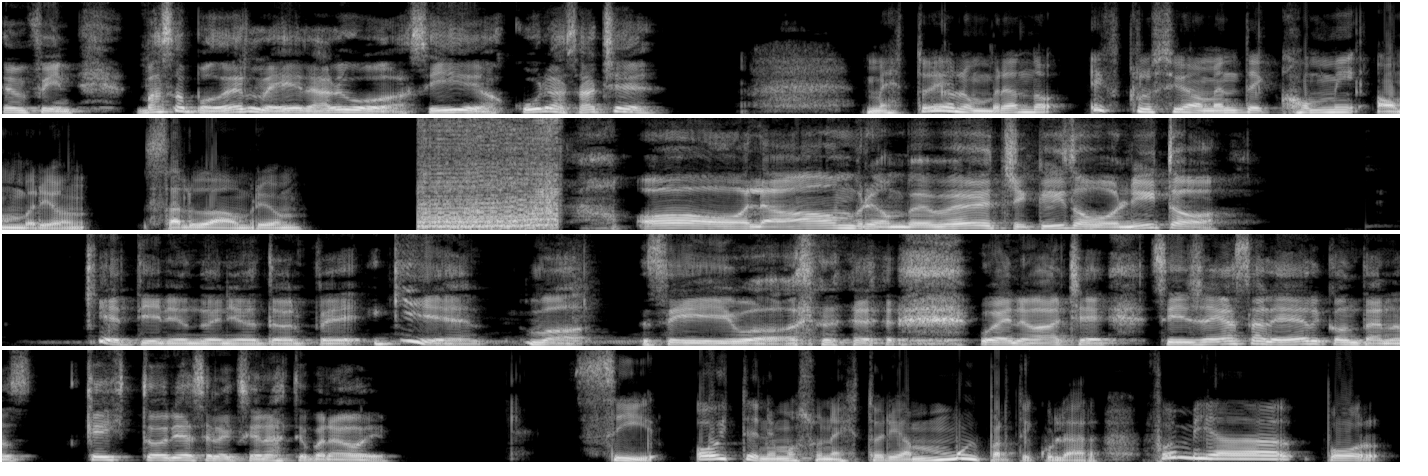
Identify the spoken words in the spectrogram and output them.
en fin, ¿vas a poder leer algo así a oscuras, H? Me estoy alumbrando exclusivamente con mi Umbreon. Saluda, Umbreon. Hola, hombre, un bebé chiquito, bonito. ¿Quién tiene un dueño torpe? ¿Quién? Vos. Sí, vos. bueno, H, si llegas a leer, contanos, ¿qué historia seleccionaste para hoy? Sí, hoy tenemos una historia muy particular. Fue enviada por...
